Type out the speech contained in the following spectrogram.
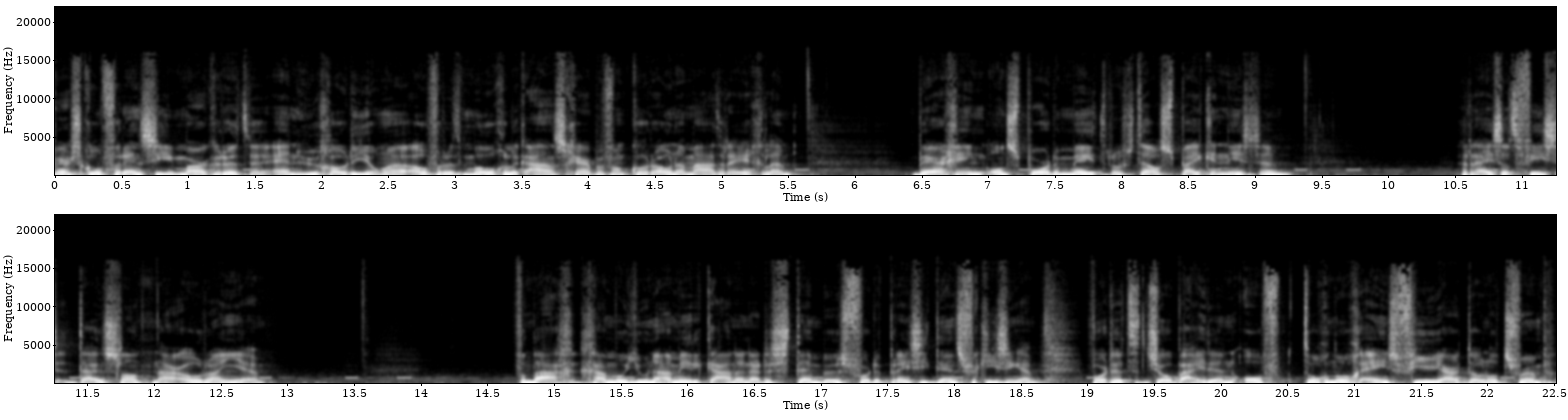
Persconferentie Mark Rutte en Hugo de Jonge over het mogelijk aanscherpen van coronamaatregelen. Berging ontspoorde metrostel Spijkenisse. Reisadvies Duitsland naar Oranje. Vandaag gaan miljoenen Amerikanen naar de stembus voor de presidentsverkiezingen. Wordt het Joe Biden of toch nog eens vier jaar Donald Trump?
